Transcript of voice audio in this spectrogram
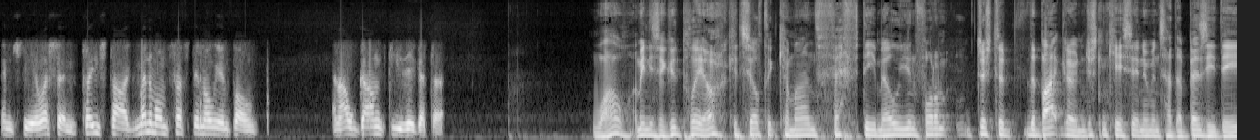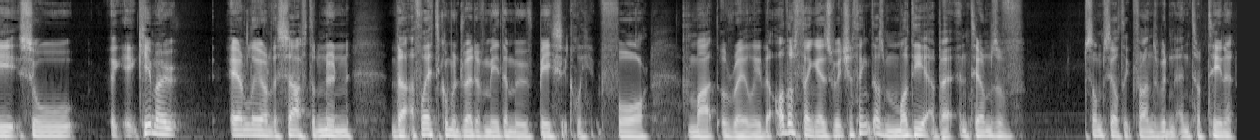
and say, listen, price tag minimum 50 million pound, and I'll guarantee they get it. Wow, I mean he's a good player. Could Celtic command fifty million for him? Just to the background, just in case anyone's had a busy day. So it, it came out earlier this afternoon that Atletico Madrid have made a move basically for Matt O'Riley. The other thing is, which I think does muddy it a bit in terms of some Celtic fans wouldn't entertain it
